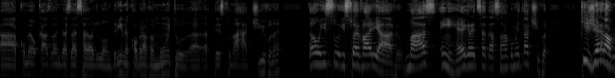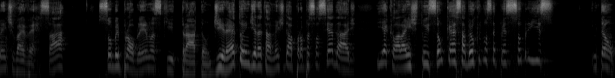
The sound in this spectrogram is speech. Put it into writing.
ah, como é o caso da Universidade Estadual de Londrina, cobrava muito ah, texto narrativo, né? Então isso, isso é variável, mas em regra é dissertação argumentativa, que geralmente vai versar sobre problemas que tratam direto ou indiretamente da própria sociedade. E é claro, a instituição quer saber o que você pensa sobre isso. Então,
